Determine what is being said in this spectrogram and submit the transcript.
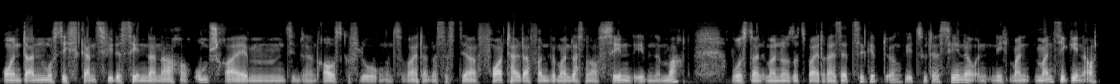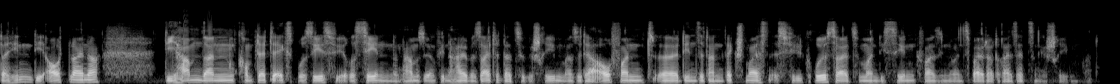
Und dann musste ich ganz viele Szenen danach auch umschreiben, sind dann rausgeflogen und so weiter. Das ist der Vorteil davon, wenn man das nur auf Szenenebene macht, wo es dann immer nur so zwei, drei Sätze gibt irgendwie zu der Szene und nicht, man, manche gehen auch dahin, die Outliner, die haben dann komplette Exposés für ihre Szenen. Dann haben sie irgendwie eine halbe Seite dazu geschrieben. Also der Aufwand, äh, den sie dann wegschmeißen, ist viel größer, als wenn man die Szenen quasi nur in zwei oder drei Sätzen geschrieben hat.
